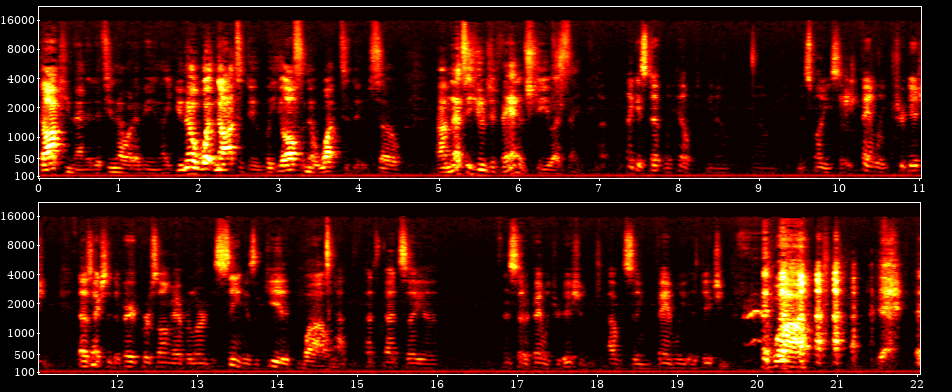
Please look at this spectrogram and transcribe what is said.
documented, if you know what I mean. Like you know what not to do, but you also know what to do. So um, that's a huge advantage to you, I think. I think it's definitely helped. You know, um, it's funny you say family tradition. That was actually the very first song I ever learned to sing as a kid. Wow. I, I'd, I'd say uh, instead of family tradition, I would sing family addiction. Wow. Yeah.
